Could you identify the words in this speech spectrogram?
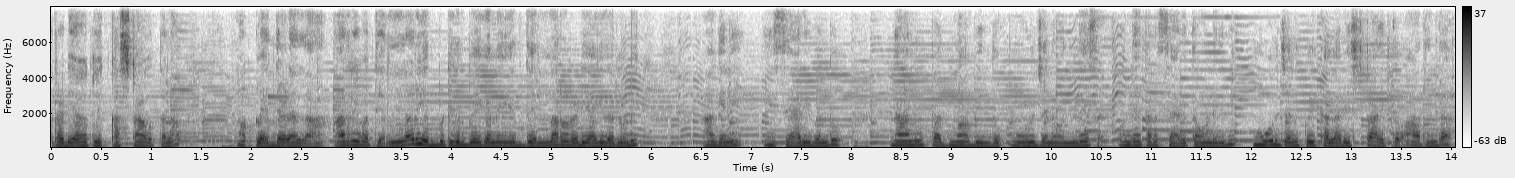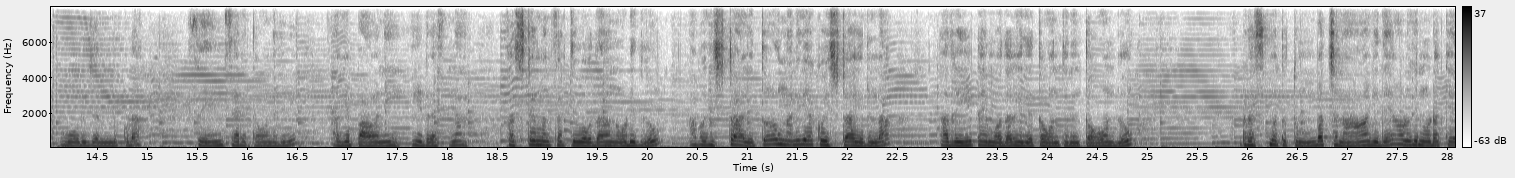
ರೆಡಿ ಆಗೋಕ್ಲಿಕ್ಕೆ ಕಷ್ಟ ಆಗುತ್ತಲ್ಲ. ಮಕ್ಕಳು ಎದ್ದೇಳಲ್ಲ. ಆದರೆ ಇವತ್ತು ಎಲ್ಲರೂ ಎದ್ಬಿಟ್ಟಿದ್ರು ಬೇಗನೆ. ಎದ್ದು ಎಲ್ಲರೂ ರೆಡಿ ಆಗಿದ್ದಾರೆ ನೋಡಿ. ಹಾಗೆಯೇ ಈ ಸ್ಯಾರಿ ಬಂದು ನಾನು, ಪದ್ಮ, ಬಿಂದು ಮೂರು ಜನ ಒಂದೇ ಸ, ಒಂದೇ ಥರ ಸ್ಯಾರಿ ತೊಗೊಂಡಿದ್ವಿ. ಮೂರು ಜನಕ್ಕೂ ಈ ಕಲರ್ ಇಷ್ಟ ಆಯಿತು. ಆದ್ದರಿಂದ ಮೂರು ಜನನು ಕೂಡ ಸೇಮ್ ಸ್ಯಾರಿ ತೊಗೊಂಡಿದ್ವಿ. ಹಾಗೆ ಪಾವನಿ ಈ ಡ್ರೆಸ್ನ ಫಸ್ಟ್ ಟೈಮ್ ಒಂದು ಸರ್ತಿ ಹೋದಾಗ ನೋಡಿದ್ಲು. ಅವಾಗ ಇಷ್ಟ ಆಗಿತ್ತು. ನನಗೆ ಯಾಕೋ ಇಷ್ಟ ಆಗಿರಲಿಲ್ಲ. ಆದರೆ ಈ ಟೈಮ್ ಹೋದಾಗ ಇದೇ ತೊಗೊತೀನಿ ತೊಗೊಂಡ್ಲು ಡ್ರೆಸ್ ಮತ್ತು ತುಂಬ ಚೆನ್ನಾಗಿದೆ. ಅವಳಿಗೆ ನೋಡೋಕ್ಕೆ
